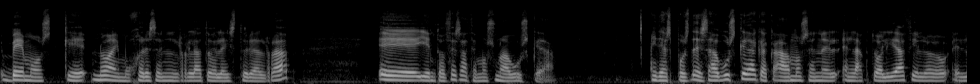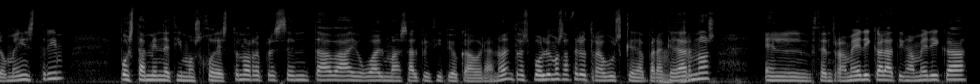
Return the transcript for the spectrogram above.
vemos que no hay mujeres en el relato de la historia del rap eh, y entonces hacemos una búsqueda. Y después de esa búsqueda que acabamos en, el- en la actualidad y en lo, en lo mainstream, pues también decimos, joder, esto nos representaba igual más al principio que ahora, ¿no? Entonces volvemos a hacer otra búsqueda para quedarnos en Centroamérica, Latinoamérica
